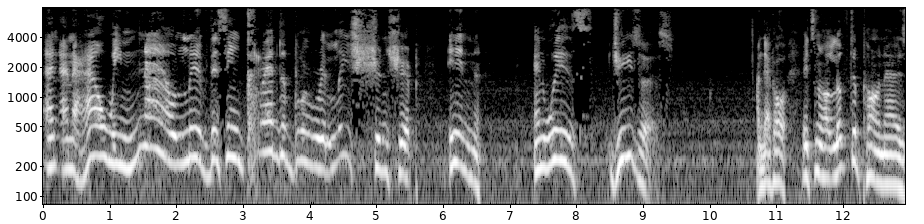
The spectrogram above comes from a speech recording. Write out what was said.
and, and how we now live this incredible relationship in and with Jesus. And therefore, it's not looked upon as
